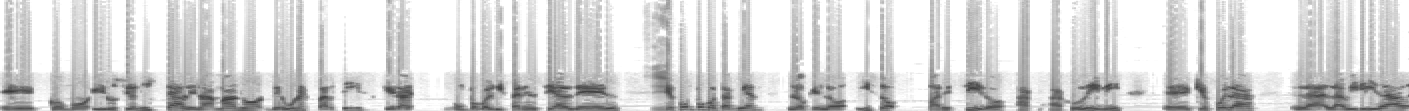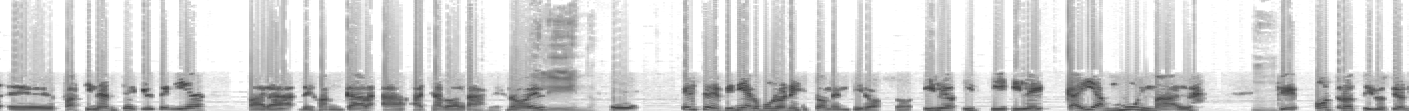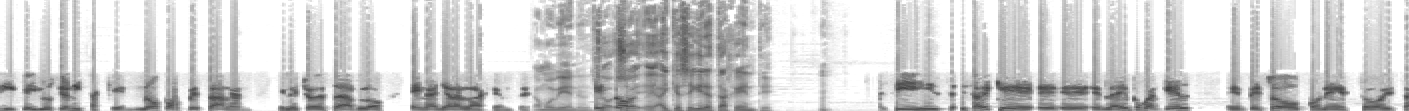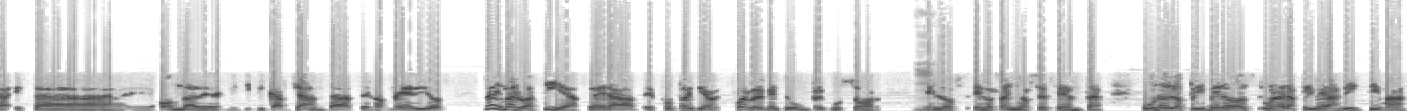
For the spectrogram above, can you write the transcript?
eh, como ilusionista de la mano de una expertise que era un poco el diferencial de él, sí. que fue un poco también lo que lo hizo parecido a, a Houdini, eh, que fue la, la, la habilidad eh, fascinante que él tenía para desbancar a, a charlatanes, ¿no? Qué Él, lindo. eh, él se definía como un honesto mentiroso y le, y, y, y le caía muy mal Mm. que otros ilusionistas, que ilusionistas que no confesaran el hecho de serlo, engañaran a la gente. Está muy bien. Esto- Yo- soy- eh, hay que seguir a esta gente. Sí, sabes que eh, eh, en la época que él empezó con esto, esta, esta eh, onda de desmitificar chantas en los medios, nadie más lo hacía. O sea, era, fue prácticamente, fue realmente un precursor Mm. en los, en los años 60. Uno de los primeros, una de las primeras víctimas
